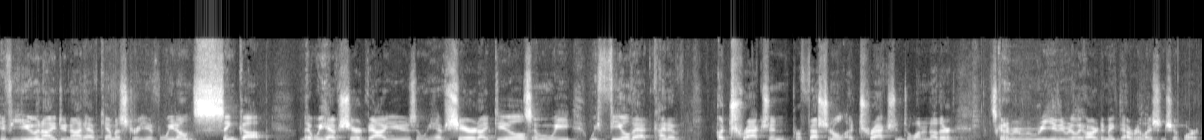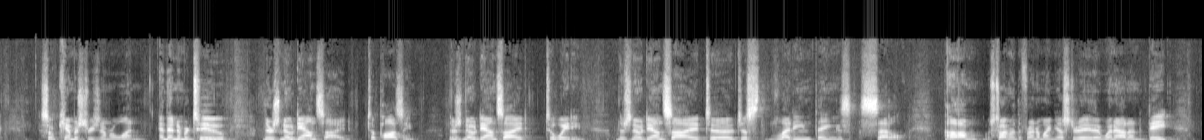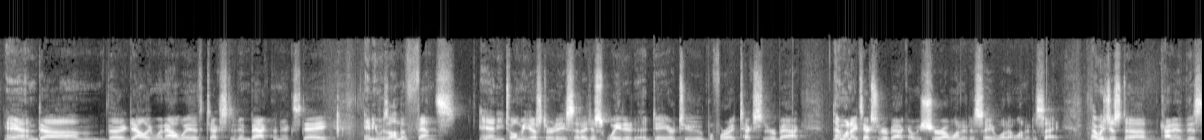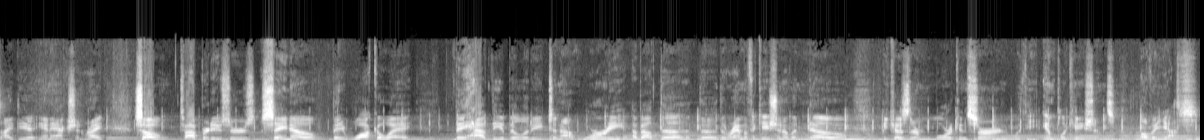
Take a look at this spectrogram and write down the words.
If you and I do not have chemistry, if we don't sync up, that we have shared values and we have shared ideals and we, we feel that kind of attraction, professional attraction to one another, it's going to be really, really hard to make that relationship work. So, chemistry is number one. And then, number two, there's no downside to pausing, there's no downside to waiting, there's no downside to just letting things settle. Um, I was talking with a friend of mine yesterday that went out on a date. And um, the gal he went out with texted him back the next day, and he was on the fence. And he told me yesterday, he said, I just waited a day or two before I texted her back. And when I texted her back, I was sure I wanted to say what I wanted to say. That was just uh, kind of this idea in action, right? So, top producers say no, they walk away. They have the ability to not worry about the, the, the ramification of a no because they're more concerned with the implications of a yes.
